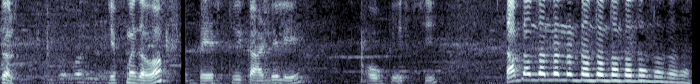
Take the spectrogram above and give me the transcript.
चल लिफ्टमध्ये जाऊ पेस्ट्री काढलेली ओकेची थांब थांब थांब थांब थांब थांब थांब थांब थांब थांब थांब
